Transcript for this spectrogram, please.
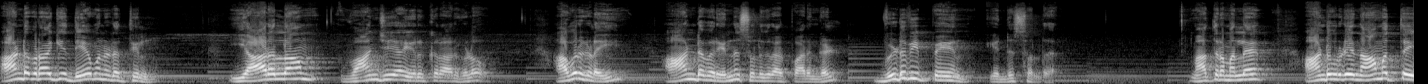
ஆண்டவராகிய தேவனிடத்தில் யாரெல்லாம் வாஞ்சையாக இருக்கிறார்களோ அவர்களை ஆண்டவர் என்ன சொல்லுகிறார் பாருங்கள் விடுவிப்பேன் என்று சொல்கிறார் மாத்திரமல்ல ஆண்டவருடைய நாமத்தை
